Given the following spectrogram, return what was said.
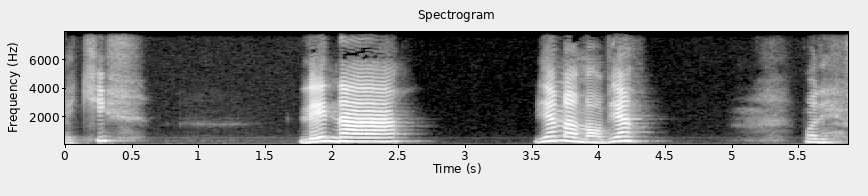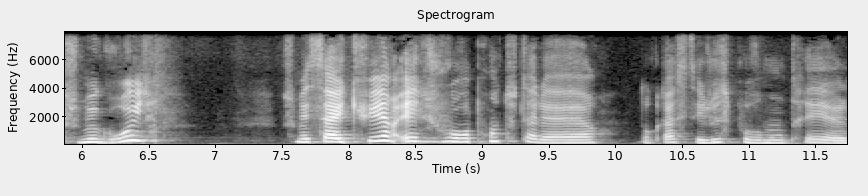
Elle kiffe. Léna Viens, maman, viens. Bon allez, je me grouille. Je mets ça à cuire et je vous reprends tout à l'heure. Donc là, c'était juste pour vous montrer euh,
